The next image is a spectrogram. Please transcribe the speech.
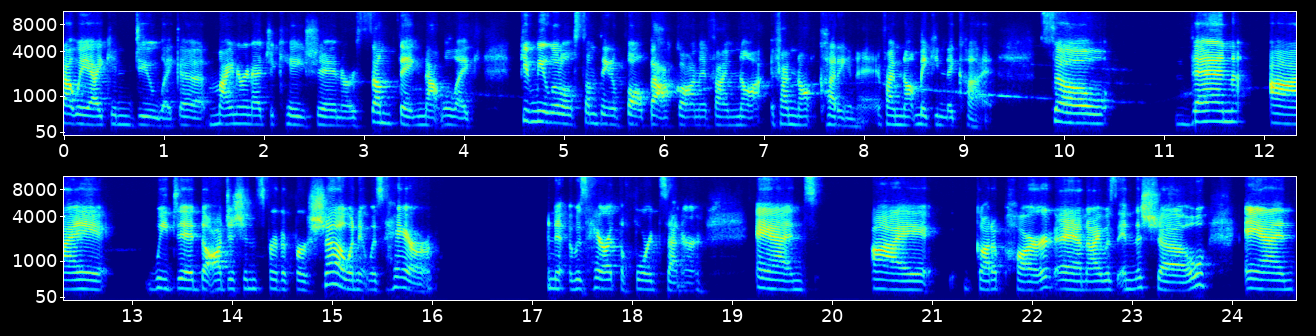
That way I can do like a minor in education or something that will like give me a little something to fall back on if I'm not if I'm not cutting it, if I'm not making the cut. So then I we did the auditions for the first show and it was hair. And it was hair at the Ford Center. And I got a part and I was in the show. And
